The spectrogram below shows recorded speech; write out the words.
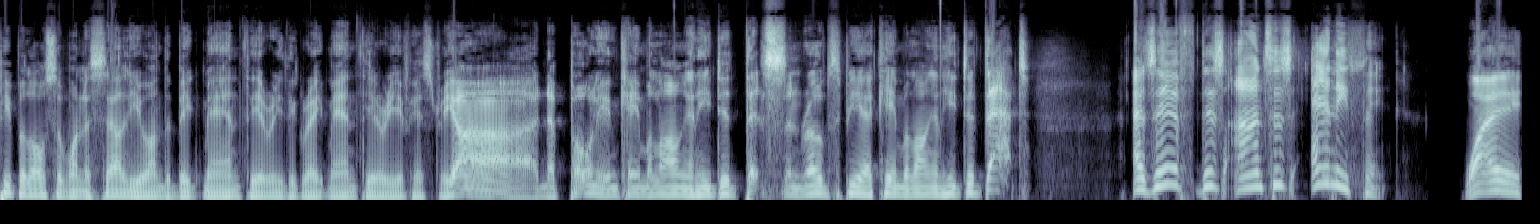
people also want to sell you on the big man theory, the great man theory of history. Ah, Napoleon came along and he did this, and Robespierre came along and he did that. As if this answers anything. Why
